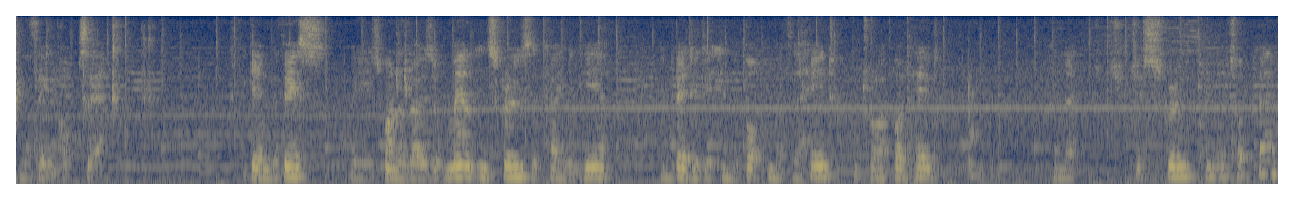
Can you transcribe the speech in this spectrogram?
and the thing pops out. Again with this, I use one of those little mounting screws that came in here embedded it in the bottom of the head, the tripod head, and that just screw in the top there.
